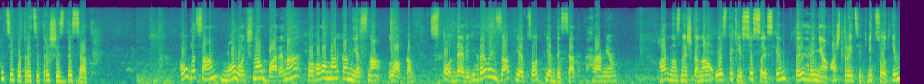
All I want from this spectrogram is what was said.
Ну, ці по 33,60. Ковбаса молочна, варена, торгова марка М'ясна лавка. 109 гривень за 550 грамів. Гарна знижка на ось такі сосиски, тигриня, аж 30%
